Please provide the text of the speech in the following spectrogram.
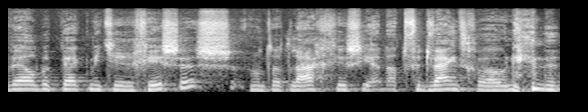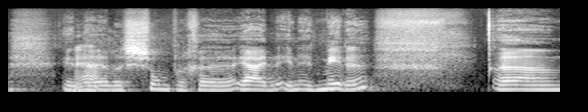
wel beperkt met je registers. Want dat laagregister, ja, dat verdwijnt gewoon in de, in Ja. de hele sompige... Ja, in, in het midden. Ehm,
